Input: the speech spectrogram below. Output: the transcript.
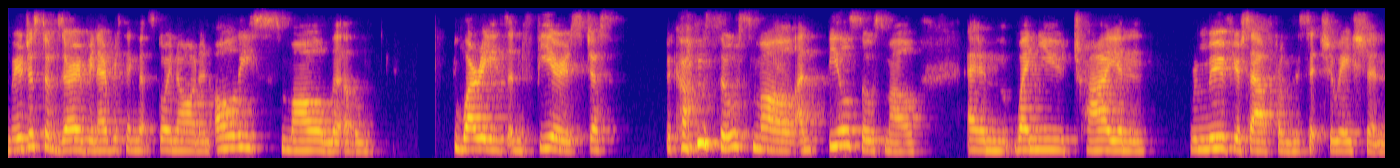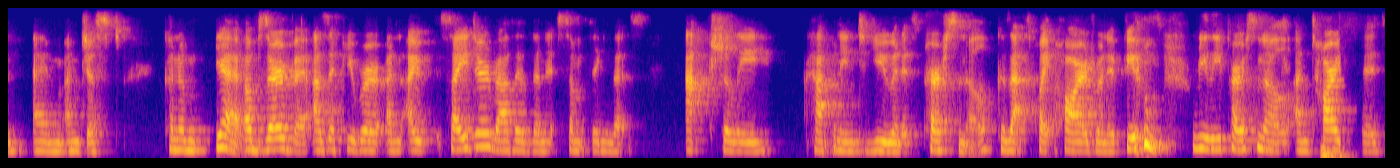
we're just observing everything that's going on, and all these small little worries and fears just become so small and feel so small um, when you try and remove yourself from the situation um, and just kind of yeah observe it as if you were an outsider rather than it's something that's actually happening to you and it's personal because that's quite hard when it feels really personal and targeted.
